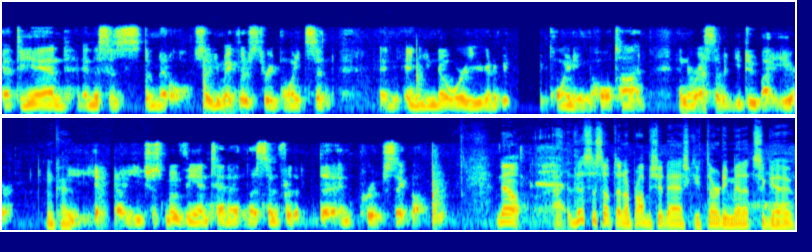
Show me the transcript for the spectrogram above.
at the end, and this is the middle. So you make those three points, and and and you know where you're going to be pointing the whole time. And the rest of it you do by ear. Okay. You, you know, you just move the antenna and listen for the, the improved signal. Now, this is something I probably should ask you 30 minutes ago.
